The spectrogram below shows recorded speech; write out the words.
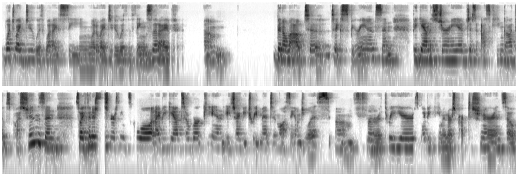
what do i do with what i've seen? What do i do with the things that i've um, been allowed to to experience and began this journey of just asking god those questions and so i finished nursing school and i began to work in hiv treatment in los angeles um, for mm-hmm. three years i became a nurse practitioner and so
